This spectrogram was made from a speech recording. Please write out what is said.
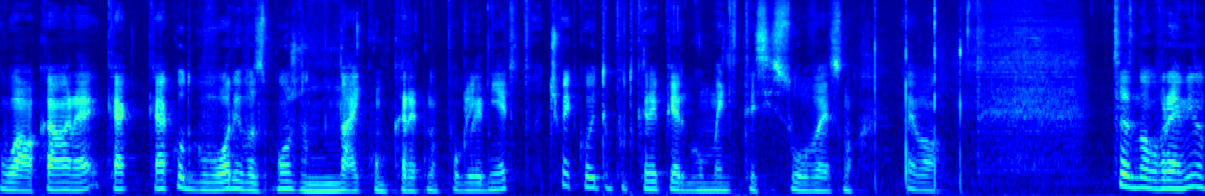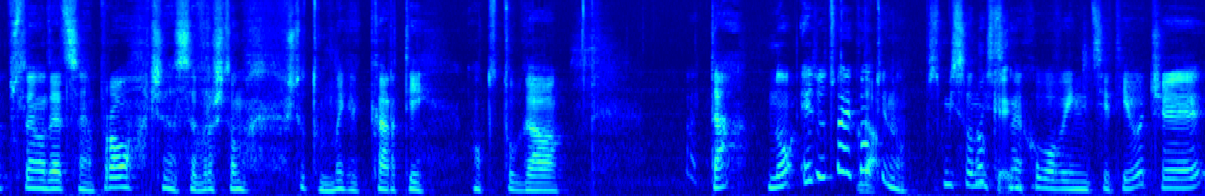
Вау, камере, как, как отговори възможно най-конкретно погледни. Ето това е човек, който подкрепи аргументите си словесно. Ево. След много време мина, последно дете съм направил, че да се връщам, защото мега карти от тогава. Да, но ето това е Да. готино. В смисъл, наистина е хубава инициатива, че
